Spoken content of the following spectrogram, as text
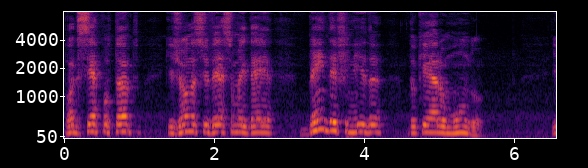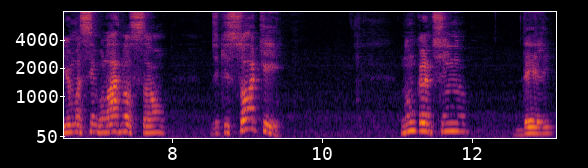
Pode ser, portanto, que Jonas tivesse uma ideia bem definida do que era o mundo e uma singular noção de que só aqui, num cantinho dele,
